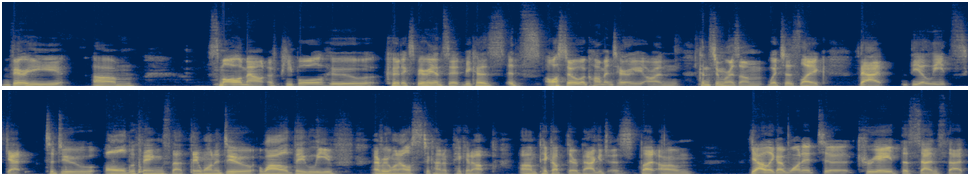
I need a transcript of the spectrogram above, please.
very um, small amount of people who could experience it because it's also a commentary on consumerism, which is like that the elites get to do all the things that they want to do while they leave everyone else to kind of pick it up, um, pick up their baggages. But um, yeah, like I wanted to create the sense that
